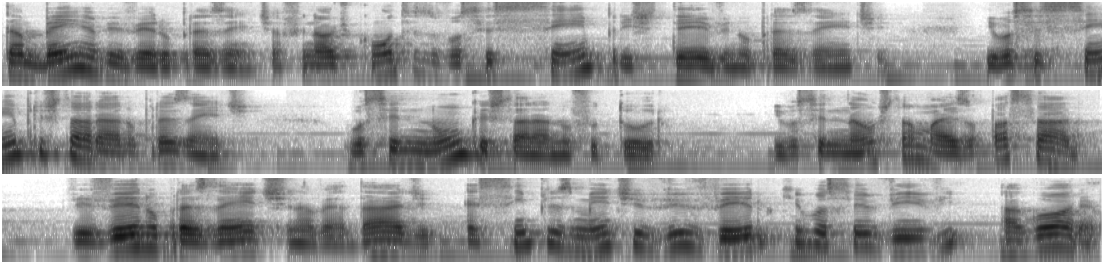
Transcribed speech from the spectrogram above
também é viver o presente. Afinal de contas, você sempre esteve no presente e você sempre estará no presente. Você nunca estará no futuro e você não está mais no passado. Viver no presente, na verdade, é simplesmente viver o que você vive agora.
